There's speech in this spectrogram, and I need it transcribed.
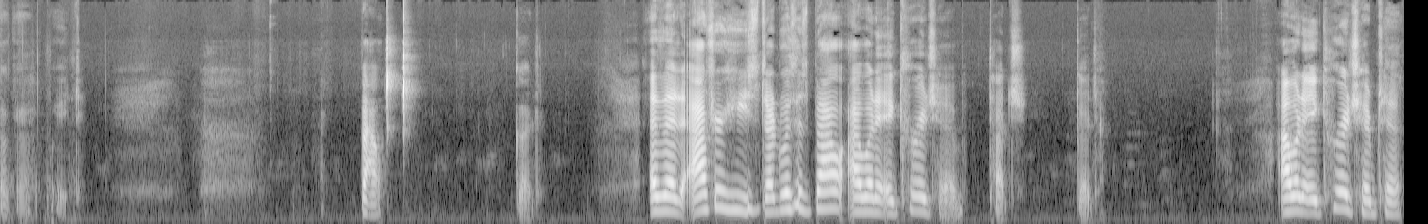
Okay, wait. Bow. Good. And then after he's done with his bow, I want to encourage him. Touch. Good. I want to encourage him to.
